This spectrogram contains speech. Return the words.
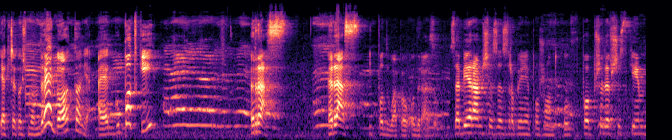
jak czegoś mądrego, to nie, a jak głupotki, raz, raz i podłapał od razu. Zabieram się za zrobienie porządków, bo przede wszystkim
